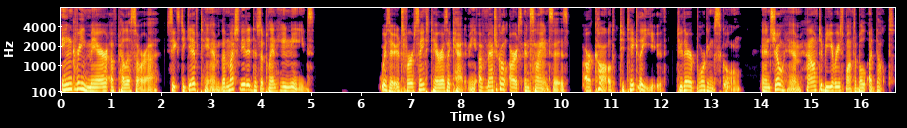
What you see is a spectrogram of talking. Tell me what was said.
angry mayor of Pelasora seeks to give Tam the much needed discipline he needs. Wizards for St. Terra's Academy of Magical Arts and Sciences are called to take the youth to their boarding school and show him how to be a responsible adult.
